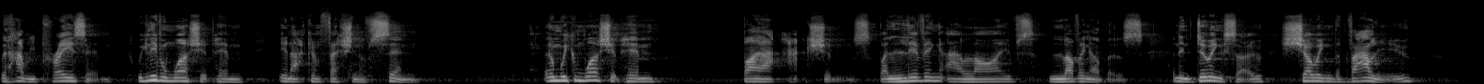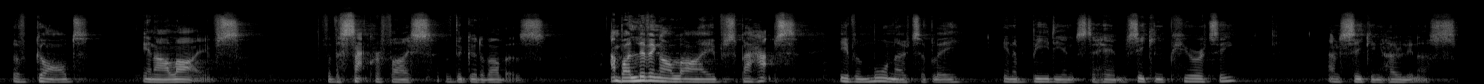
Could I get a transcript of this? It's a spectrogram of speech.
with how we praise him. We can even worship him in our confession of sin. And we can worship him by our actions, by living our lives, loving others, and in doing so, showing the value of God in our lives for the sacrifice of the good of others. And by living our lives, perhaps even more notably, in obedience to Him, seeking purity and seeking holiness.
